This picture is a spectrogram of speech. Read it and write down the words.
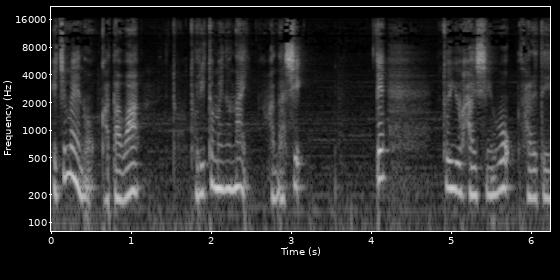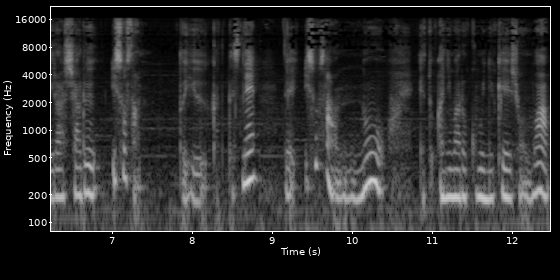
1名の方は、取り留めのない話で、という配信をされていらっしゃる磯さんという方ですね。で、磯さんの、えっと、アニマルコミュニケーションは、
